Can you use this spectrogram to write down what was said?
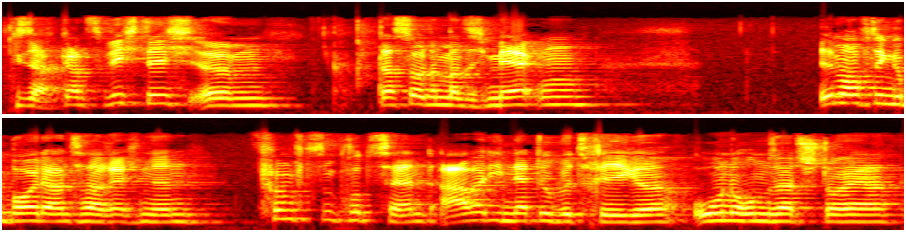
Wie gesagt, ganz wichtig, ähm, das sollte man sich merken. Immer auf den Gebäudeanteil rechnen, 15%, aber die Nettobeträge ohne Umsatzsteuer.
